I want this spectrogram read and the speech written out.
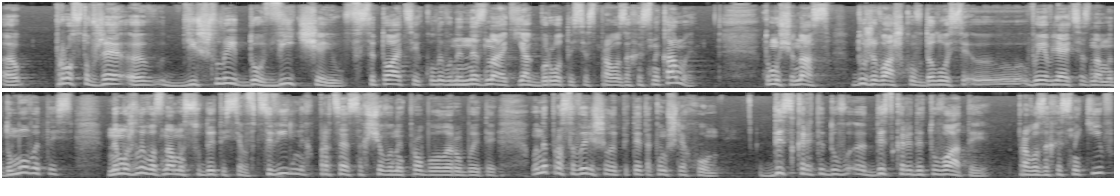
е, просто вже е, дійшли до відчаю в ситуації, коли вони не знають, як боротися з правозахисниками. Тому що нас дуже важко вдалося, е, виявляється, з нами домовитись. Неможливо з нами судитися в цивільних процесах, що вони пробували робити. Вони просто вирішили піти таким шляхом: е, дискредитувати правозахисників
